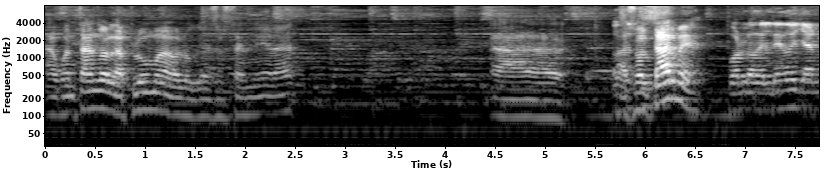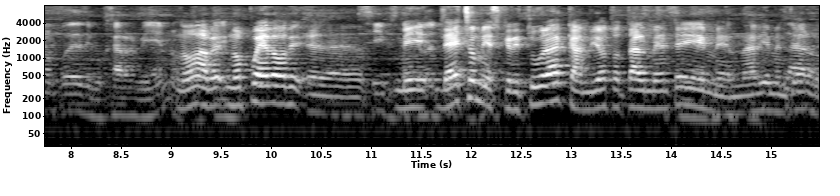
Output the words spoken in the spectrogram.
aguantando la pluma o lo que sosteniera a, sea, soltarme. Por lo del dedo ya no puedes dibujar bien. ¿o No, a ver, no puedo. eh, Sí, pues, mi- de hecho, mi escritura cambió totalmente Sí, y me- nadie me entiende. Claro.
